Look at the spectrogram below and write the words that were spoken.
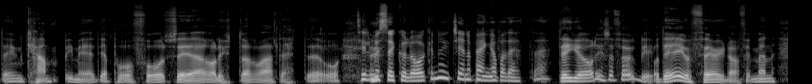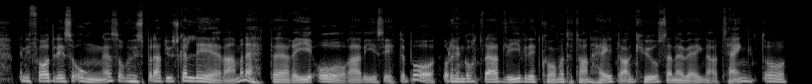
Det er jo en kamp i media på å få seere og lyttere og alt dette. og Til og med psykologene tjener penger på dette. det gjør de selvfølgelig, og det er jo fair enough. Men, men i forhold til disse unge, så husk på det at du skal leve med dette i årevis etterpå. Og det kan godt være at livet ditt kommer til å ta en helt annen kurs enn du egentlig har tenkt. og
